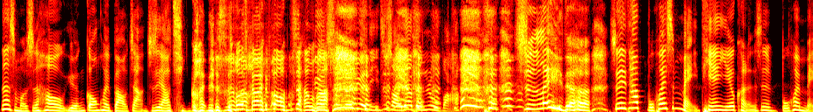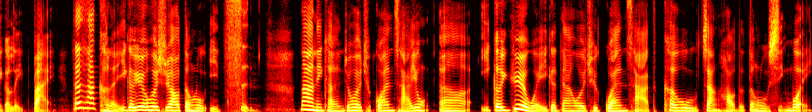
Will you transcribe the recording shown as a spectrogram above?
那什么时候员工会报账？就是要请款的时候才会报账吗？月初跟月底至少要登录吧 之类的，所以他不会是每天，也有可能是不会每个礼拜。但是他可能一个月会需要登录一次，那你可能就会去观察，用呃一个月为一个单位去观察客户账号的登录行为。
